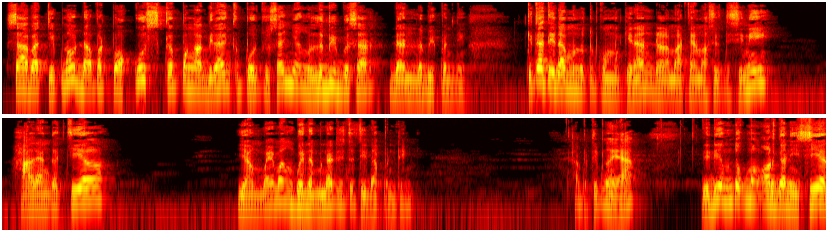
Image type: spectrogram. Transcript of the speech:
sahabat Hipno dapat fokus ke pengambilan keputusan yang lebih besar dan lebih penting. Kita tidak menutup kemungkinan dalam artian maksud di sini hal yang kecil yang memang benar-benar itu tidak penting. Sahabat Hipno ya. Jadi untuk mengorganisir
